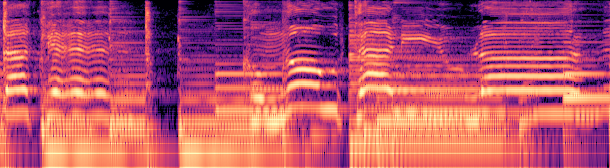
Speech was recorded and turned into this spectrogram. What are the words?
だけ。この歌に揺られ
